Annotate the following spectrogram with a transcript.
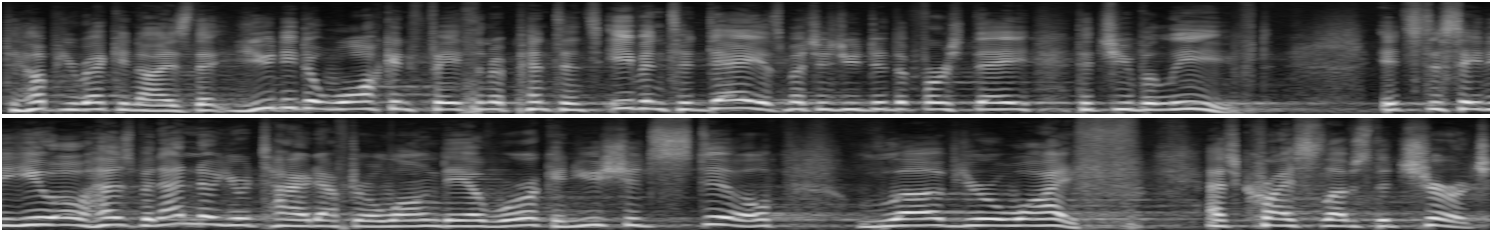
to help you recognize that you need to walk in faith and repentance even today as much as you did the first day that you believed. It's to say to you, oh, husband, I know you're tired after a long day of work, and you should still love your wife as Christ loves the church,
